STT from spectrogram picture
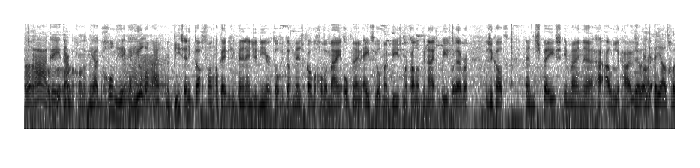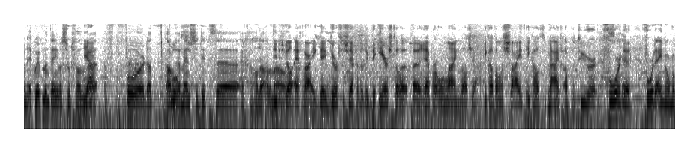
Ah, oké, op- daar op- begon het mee. Ja, het begon he- ik heb heel lang Ah. eigenlijk met beats. En ik dacht van, oké, dus ik ben een engineer, toch? Ik dacht, mensen komen gewoon bij mij opnemen, eventueel op mijn beats, maar kan ook hun eigen beats, whatever. Dus ik had een space in mijn eh, ouderlijk huis. Maar- en je had gewoon de equipment en je was soort van Ja. eh, voordat andere Klopt. mensen dit eh, echt hadden allemaal. Dit is wel echt waar. Ik deed- durf te zeggen dat ik de eerste rapper online was. Ja. Ik had al een site, ik had mijn eigen apparatuur. Voor de, voor de enorme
